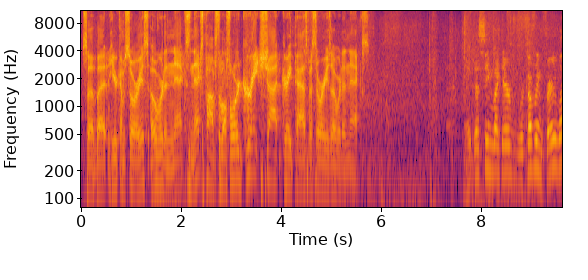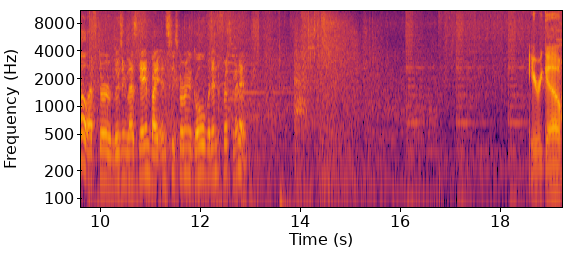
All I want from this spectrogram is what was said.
So, but here comes Sorius over to Nex. Nex pops the ball forward. Great shot. Great pass by Sorius over to Nex. It does seem like they're recovering very well after losing last game by instantly scoring a goal within the first minute. Here we go.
